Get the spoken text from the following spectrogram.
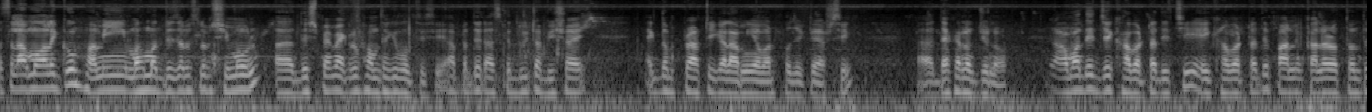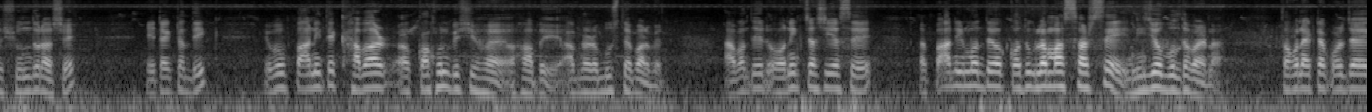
আসসালামু আলাইকুম, আমি মোহাম্মদ রেজাল ইসলাম শিমুল দেশপ্রেম অ্যাগ্রো ফার্ম থেকে বলতেছি। আপনাদের আজকে দুইটা বিষয় একদম প্র্যাকটিক্যাল আমি আমার প্রজেক্টে আসছি দেখানোর জন্য। আমাদের যে খাবারটা দিচ্ছি, এই খাবারটাতে পানির কালার অত্যন্ত সুন্দর আসে, এটা একটা দিক। এবং পানিতে খাবার কখন বেশি হয়, হবে, আপনারা বুঝতে পারবেন। আমাদের অনেক চাষি আছে পানির মধ্যে কতগুলো মাছ ছাড়ছে, নিজেও বলতে পারে না। তখন একটা পর্যায়ে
